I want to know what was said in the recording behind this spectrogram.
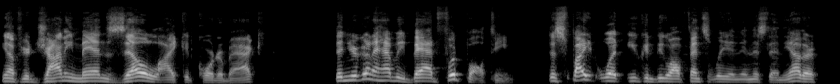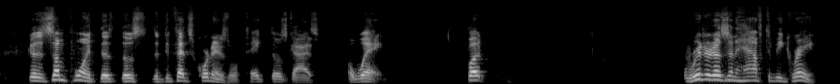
You know, if you're Johnny Manziel like at quarterback, then you're going to have a bad football team despite what you can do offensively and in this and the other. Because at some point, the, those the defense coordinators will take those guys away. But Ridder doesn't have to be great.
